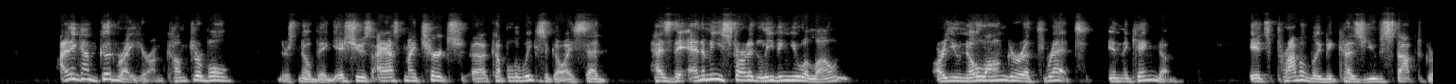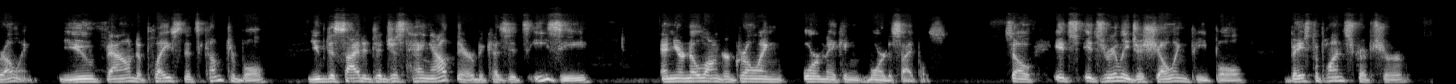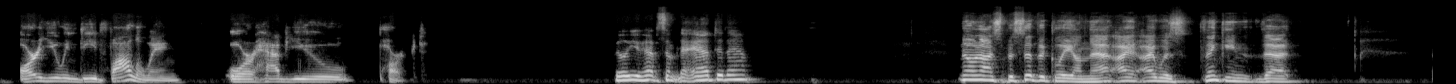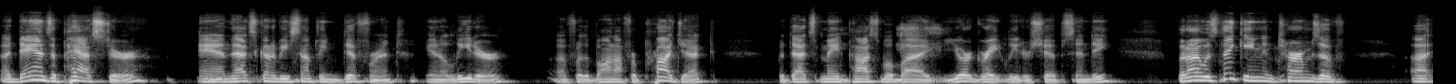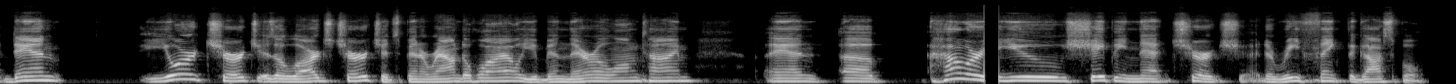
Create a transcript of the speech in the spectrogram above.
I think I'm good right here. I'm comfortable. There's no big issues. I asked my church a couple of weeks ago, I said, Has the enemy started leaving you alone? Are you no longer a threat in the kingdom? It's probably because you've stopped growing. You've found a place that's comfortable. You've decided to just hang out there because it's easy and you're no longer growing or making more disciples. So it's it's really just showing people based upon scripture, are you indeed following or have you parked? Bill, you have something to add to that? No, not specifically on that. I, I was thinking that uh, Dan's a pastor, and that's going to be something different in a leader uh, for the Bonhoeffer Project but that's made possible by your great leadership, Cindy. But I was thinking in terms of uh, Dan, your church is a large church. It's been around a while. You've been there a long time. And uh, how are you shaping that church to rethink the gospel?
